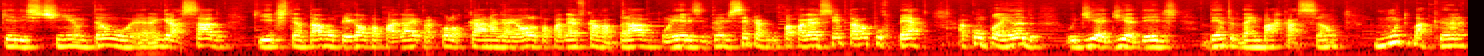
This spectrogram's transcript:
que eles tinham, então era engraçado que eles tentavam pegar o papagaio para colocar na gaiola, o papagaio ficava bravo com eles, então eles sempre, o papagaio sempre estava por perto, acompanhando o dia a dia deles dentro da embarcação. Muito bacana,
